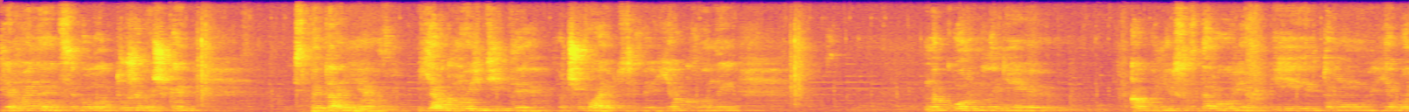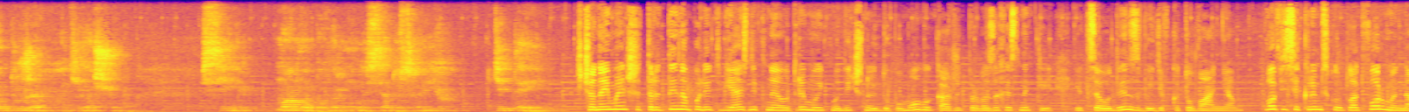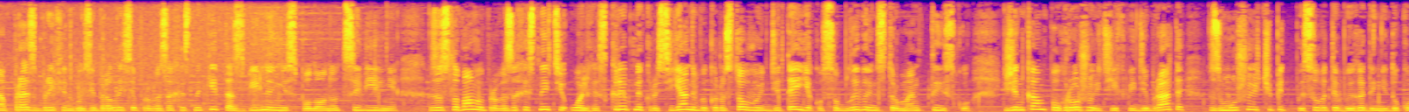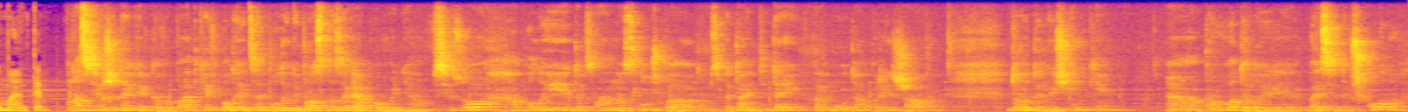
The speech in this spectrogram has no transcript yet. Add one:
Для мене це було дуже важке спитання, як мої діти почувають себе, як вони накормлені, як у них зі здоров'ям. І тому я би дуже хотіла, щоб всі мами повернулися до своїх дітей. Щонайменше третина політв'язнів не отримують медичної допомоги, кажуть правозахисники, і це один з видів катування. В офісі Кримської платформи на прес-брифінгу зібралися правозахисники та звільнені з полону цивільні. За словами правозахисниці Ольги Скрипник, росіяни використовують дітей як особливий інструмент тиску. Жінкам погрожують їх відібрати, змушуючи підписувати вигадані документи. У нас є вже декілька випадків, коли це були не просто залякування в СІЗО, а коли так звана служба там, з питань дітей в Криму да, приїжджали до родини жінки, е, проводили бесіди в школах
